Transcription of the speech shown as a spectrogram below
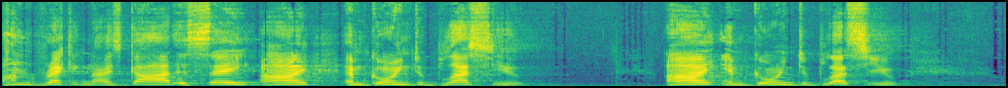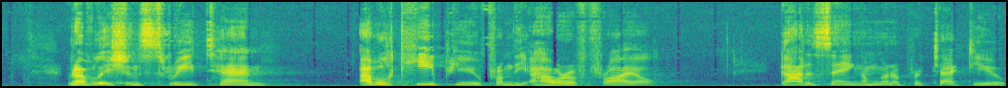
unrecognized. God is saying, I am going to bless you. I am going to bless you. Revelations 3:10 I will keep you from the hour of trial. God is saying, I'm going to protect you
